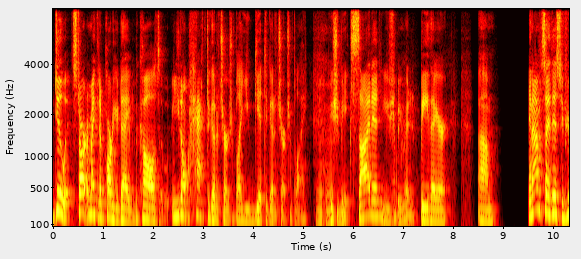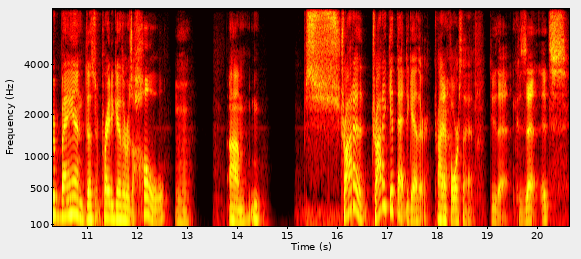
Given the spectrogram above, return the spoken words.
do it. Start to make it a part of your day because you don't have to go to church and play. You get to go to church and play. Mm-hmm. You should be excited. You should be ready to be there. Um, and I would say this: if your band doesn't pray together as a whole, Mhm. um, try to try to get that together. Try to Yeah. enforce that. do that because that it's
